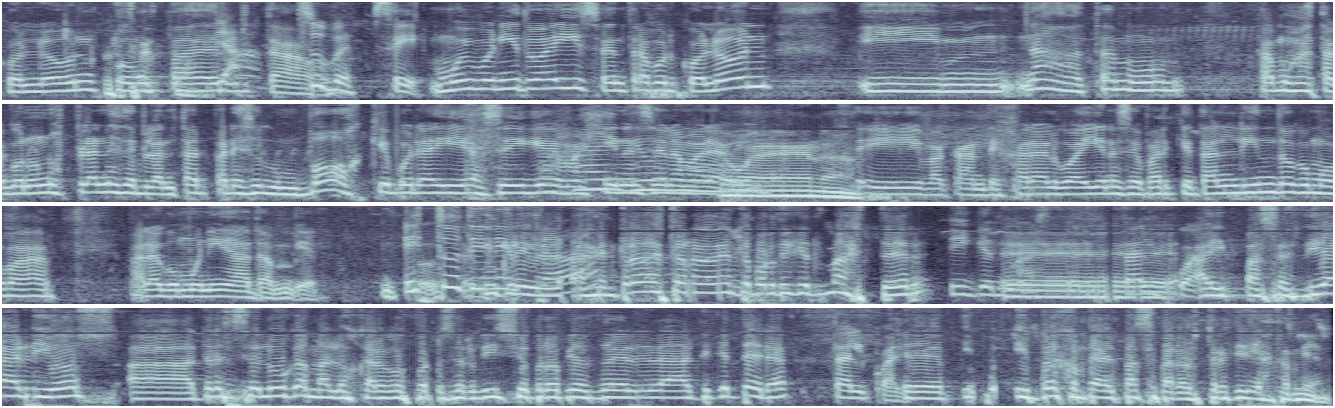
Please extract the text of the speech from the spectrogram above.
Colón con. Padre Ya, Hurtado. súper. Sí, muy bonito ahí, se entra por Colón y mm, nada, estamos, estamos hasta con unos planes de plantar, parece que un bosque por ahí, así que Ay, imagínense qué la maravilla. Qué buena. Sí, bacán, dejar algo ahí en ese parque tan lindo como para la comunidad también. Entonces, ¿Tiene Increíble. entrada? Las entradas están a la venta por Ticketmaster. Eh, Ticketmaster, tal cual. Hay pases diarios a 13 lucas más los cargos por servicio propios de la tiquetera. Tal cual. Eh, y, y puedes comprar el pase para los tres días también.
